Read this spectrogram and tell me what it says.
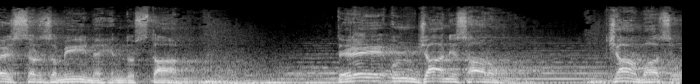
है सरजमीन हिंदुस्तान। तेरे उन जानिसारों, जाबाजों,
